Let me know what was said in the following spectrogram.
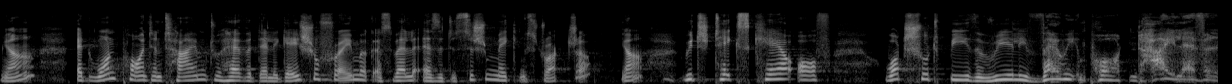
yeah, at one point in time to have a delegation framework as well as a decision-making structure, yeah, which takes care of what should be the really very important high level,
